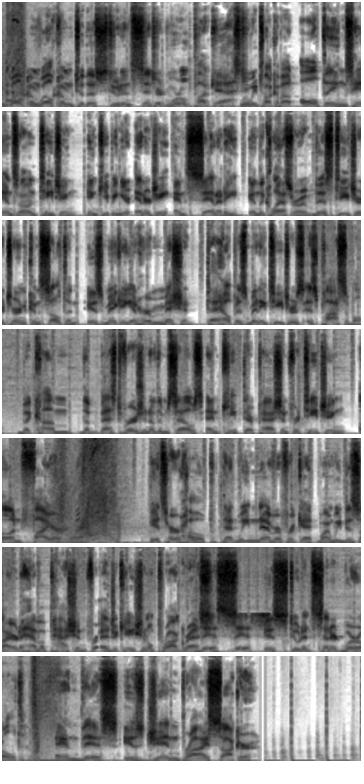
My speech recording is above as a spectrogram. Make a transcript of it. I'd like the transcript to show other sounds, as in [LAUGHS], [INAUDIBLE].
Welcome, welcome to the Student Centered World Podcast, where we talk about all things hands on teaching and keeping your energy and sanity in the classroom. This teacher turned consultant is making it her mission to help as many teachers as possible become the best version of themselves and keep their passion for teaching on fire. It's her hope that we never forget why we desire to have a passion for educational progress. This, this is Student Centered World, and this is Jen Breisacher.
